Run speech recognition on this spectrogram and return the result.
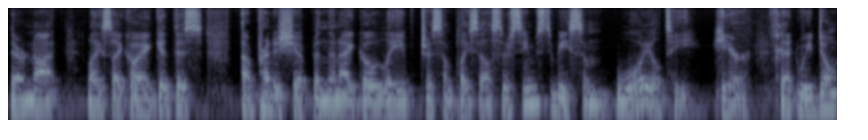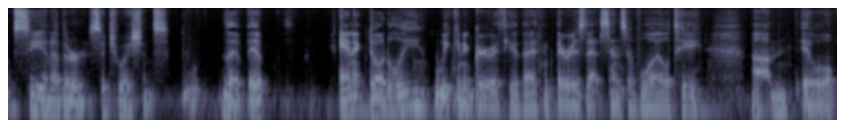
they're not like it's like, oh, I get this apprenticeship and then I go leave to someplace else. There seems to be some loyalty here that we don't see in other situations. The, it, anecdotally, we can agree with you that I think there is that sense of loyalty. Um, it will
